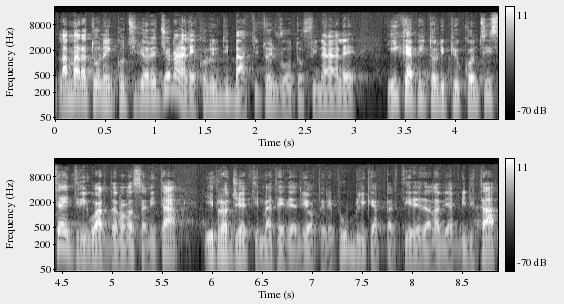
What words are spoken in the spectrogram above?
la maratona in Consiglio regionale con il dibattito e il voto finale. I capitoli più consistenti riguardano la sanità, i progetti in materia di opere pubbliche a partire dalla viabilità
